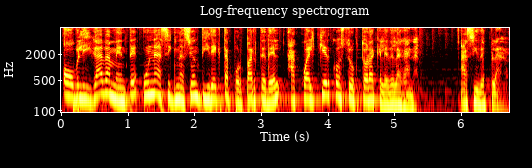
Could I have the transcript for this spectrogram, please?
obligadamente una asignación directa por parte de él a cualquier constructora que le dé la gana. Así de plano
